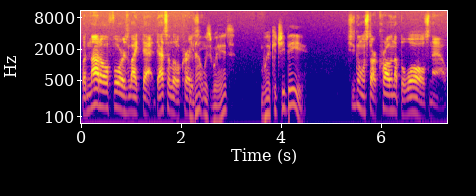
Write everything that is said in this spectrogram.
but not all four is like that. That's a little crazy. That was weird. Where could she be? She's gonna start crawling up the walls now.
